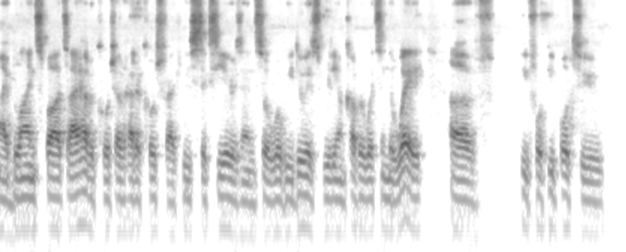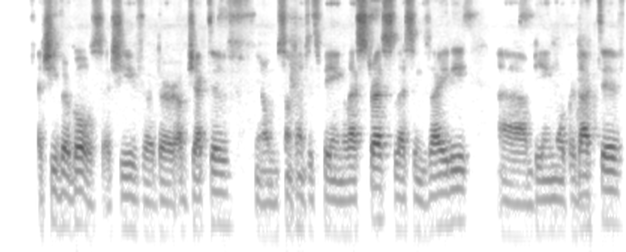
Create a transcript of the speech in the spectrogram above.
my blind spots. I have a coach. I've had a coach for at least six years, and so what we do is really uncover what's in the way of for people to achieve their goals, achieve their objective. You know, sometimes it's being less stress, less anxiety, uh, being more productive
